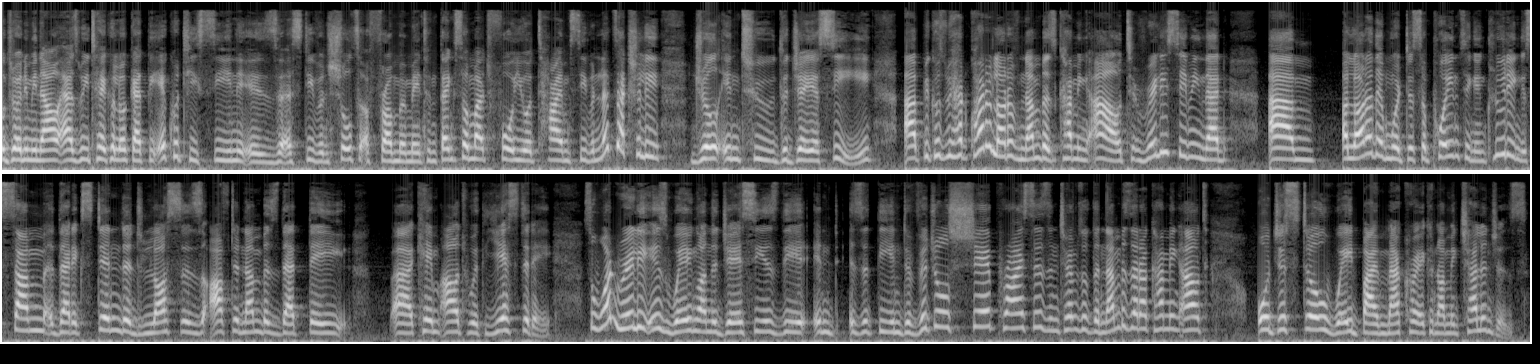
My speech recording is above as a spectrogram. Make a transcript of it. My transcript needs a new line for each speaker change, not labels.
Well, joining me now as we take a look at the equity scene is uh, Stephen Schultz from Momentum. Thanks so much for your time, Stephen. Let's actually drill into the JSE uh, because we had quite a lot of numbers coming out, really seeming that. Um, a lot of them were disappointing, including some that extended losses after numbers that they uh, came out with yesterday. So, what really is weighing on the JSE is the in, is it the individual share prices in terms of the numbers that are coming out, or just still weighed by macroeconomic challenges?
